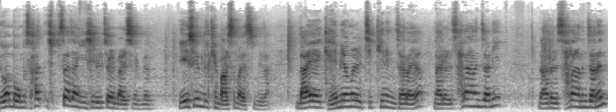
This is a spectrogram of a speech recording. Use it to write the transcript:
요한복음 14장 21절 말씀이면 예수님도 이렇게 말씀하셨습니다. 나의 계명을 지키는 자라야 나를 사랑하는 자니 나를 사랑하는 자는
